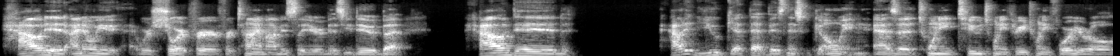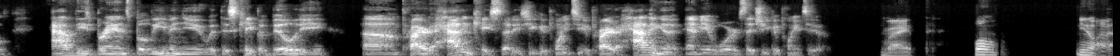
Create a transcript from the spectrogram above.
how did I know we were short for for time, obviously you're a busy dude, but how did how did you get that business going as a 22, 23, 24 year old? Have these brands believe in you with this capability um, prior to having case studies you could point to, prior to having a Emmy awards that you could point to? Right. Well, you know,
